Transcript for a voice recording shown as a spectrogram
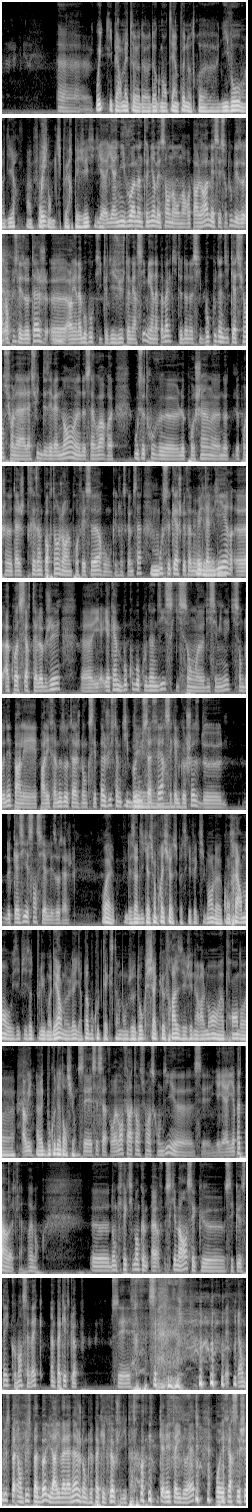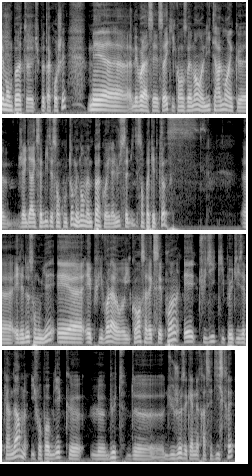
Euh, oui, qui permettent euh, d'augmenter un peu notre euh, niveau, on va dire, façon un petit peu RPG. il, y a, un niveau à maintenir, mais ça on en, reparlera. Mais c'est surtout que les, en plus les otages, mm. alors il y en a beaucoup qui te disent juste merci, mais il y en a pas mal qui te donnent aussi beaucoup d'indications sur la, suite des événements, de savoir où se trouve le prochain, le prochain otage très important, genre un professeur ou quelque chose comme ça, mm. où se cache le fameux Metal Gear, à quoi sert tel objet. Il y, a quand même beaucoup beaucoup d'indices qui sont disséminés, qui sont donnés par les par les fameux otages. Donc c'est pas juste un petit bonus à faire, c'est quelque chose de, quasi essentiel, les otages. Ouais, des indications précieuses, parce qu'effectivement, contrairement aux épisodes plus modernes, là, il n'y a pas beaucoup de texte hein, dans le jeu. Donc chaque phrase est généralement à prendre euh, ah oui. avec beaucoup d'attention. C'est ça, il faut vraiment faire attention à ce qu'on dit. Euh, il n'y a, pas de parlotte là, vraiment. Euh, donc effectivement, comme, ce qui est marrant, c'est que, que Snake commence avec un paquet de clopes. C'est et en plus, pas, de bol, il arrive à la nage, donc le paquet de club, je te dis pas dans quel état il doit être. Pour les faire sécher, mon pote, euh, tu peux t'accrocher. Mais, euh, voilà, c'est vrai qu'il commence vraiment littéralement avec, euh, j'allais dire avec sa bite et son couteau, mais non, même pas, quoi. Il a juste sa bite et son paquet de clopes. et les deux sont mouillés. Et, puis voilà, il commence avec ses points, et tu dis qu'il peut utiliser plein d'armes. Il faut pas oublier que le but du jeu, c'est quand même d'être assez discret.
